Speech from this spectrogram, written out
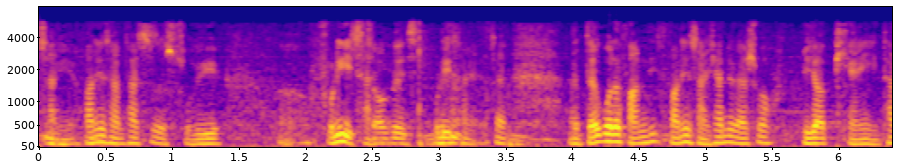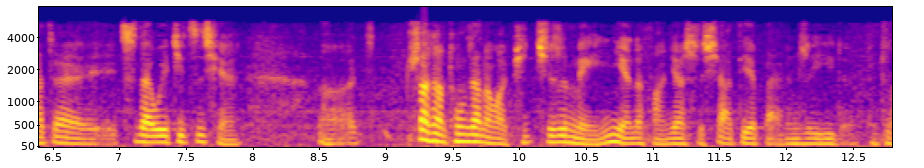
产业，房地产它是属于呃福利产业，福利产业在呃德国的房地房地产相对来说比较便宜，它在次贷危机之前。呃，算上通胀的话，其其实每一年的房价是下跌百分之一的，就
